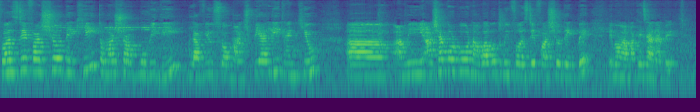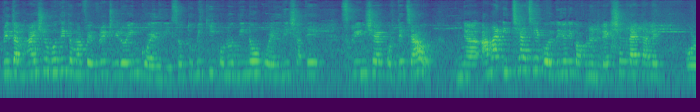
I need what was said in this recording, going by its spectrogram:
ফার্স্ট ডে ফার্স্ট শো দেখি তোমার সব মুভি দিই love you so much Piyali thank you আমি আশা করব নবাবু তুমি ফার্স্ট ডে ফার্স্ট শো দেখবে এবং আমাকে জানাবে। প্রীতম, হাই শুভদি তোমার ফেভারিট হিরোইন কোয়েলদি। সো তুমি কি কোনোদিনও কোয়েলদির সাথে স্ক্রিন শেয়ার করতে চাও? আমার ইচ্ছে আছে কোয়েলদি যদি কখনো ডিরেকশন দেয়, তাহলে ওর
